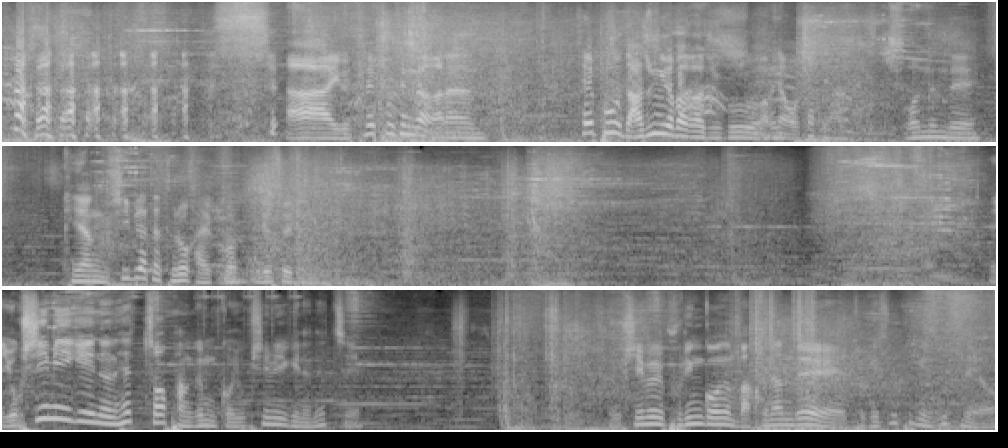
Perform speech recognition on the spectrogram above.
아 이거 텔포 생각 안 한. 텔포 나중에 봐가지고 아, 그냥 어차피 아, 죽었는데 그냥 시비한테 들어갈 것 이랬어야 됐는데. 욕심이기는 했죠. 방금 거 욕심이기는 했지. 욕심을 부린 거는 맞긴 한데 되게 슬프긴 슬프네요.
